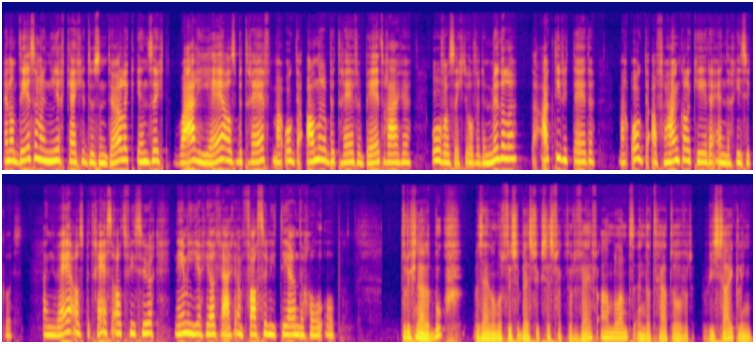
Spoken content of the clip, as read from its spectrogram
En op deze manier krijg je dus een duidelijk inzicht waar jij als bedrijf, maar ook de andere bedrijven bijdragen. Overzicht over de middelen, de activiteiten, maar ook de afhankelijkheden en de risico's. En wij als bedrijfsadviseur nemen hier heel graag een faciliterende rol op. Terug naar het boek. We zijn ondertussen bij succesfactor 5 aanbeland en dat gaat over recycling.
